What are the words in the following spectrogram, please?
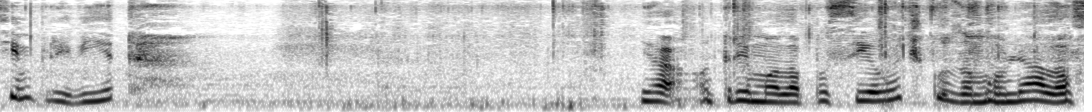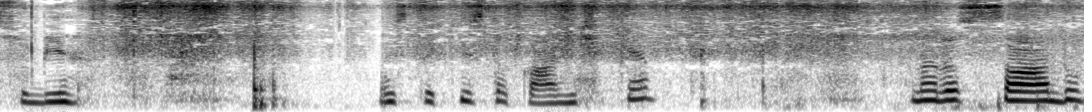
Всім привіт! Я отримала посилочку, замовляла собі ось такі стаканчики на розсаду.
